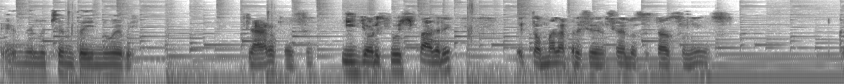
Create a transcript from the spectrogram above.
En el 89. Claro, pues sí. Y George Bush padre eh, toma la presidencia de los Estados Unidos. Ok.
